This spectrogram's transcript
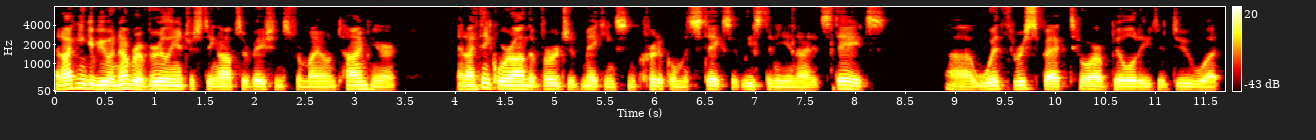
And I can give you a number of really interesting observations from my own time here. And I think we're on the verge of making some critical mistakes, at least in the United States, uh, with respect to our ability to do what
